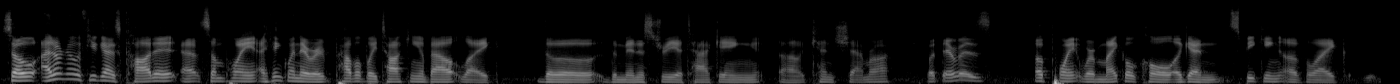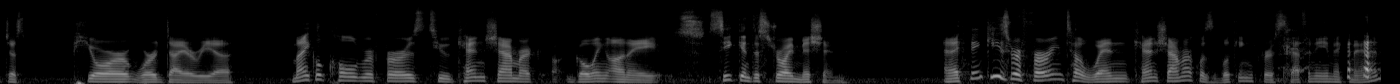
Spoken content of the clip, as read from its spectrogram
So I don't know if you guys caught it at some point. I think when they were probably talking about like the the ministry attacking uh, Ken Shamrock, but there was a point where Michael Cole, again speaking of like just pure word diarrhea, Michael Cole refers to Ken Shamrock going on a seek and destroy mission. And I think he's referring to when Ken Shamrock was looking for Stephanie McMahon.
